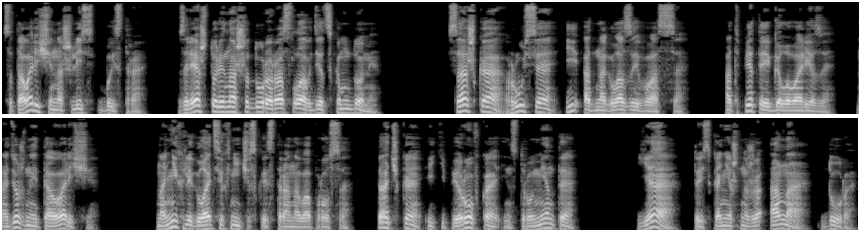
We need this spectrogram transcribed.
Сотоварищи нашлись быстро. Зря, что ли, наша дура росла в детском доме. Сашка, Руся и одноглазый Васса. Отпетые головорезы, надежные товарищи. На них легла техническая сторона вопроса. Тачка, экипировка, инструменты. Я, то есть, конечно же, она, дура,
